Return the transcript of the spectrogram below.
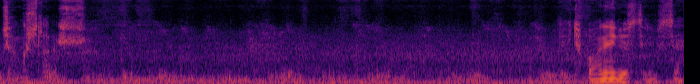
Uçan kuşlar. Bir de kütüphaneyi göstereyim size.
